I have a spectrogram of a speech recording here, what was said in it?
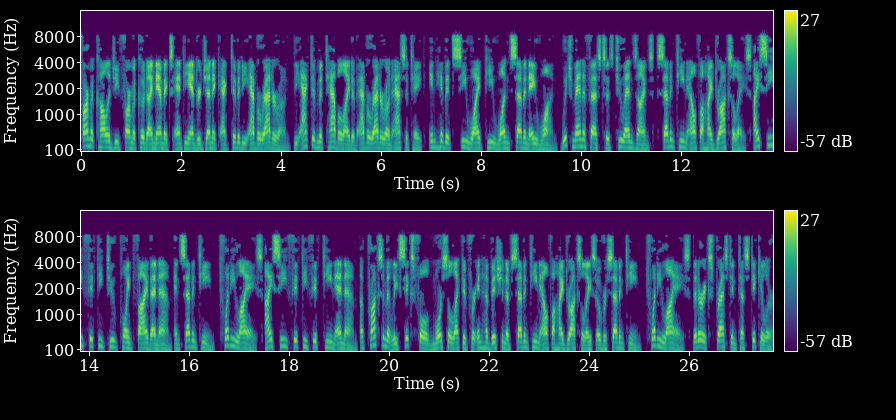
Pharmacology Pharmacodynamics Antiandrogenic activity Abiraterone, the active metabolite of abiraterone acetate, inhibits CYP17A1, which manifests as two enzymes, 17-alpha-hydroxylase IC52.5-NM and 17,20-lyase IC5015-NM, approximately six-fold more selective for inhibition of 17-alpha-hydroxylase over 17,20-lyase that are expressed in testicular,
